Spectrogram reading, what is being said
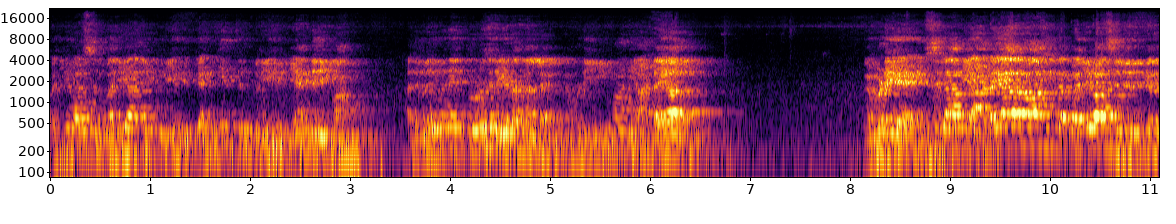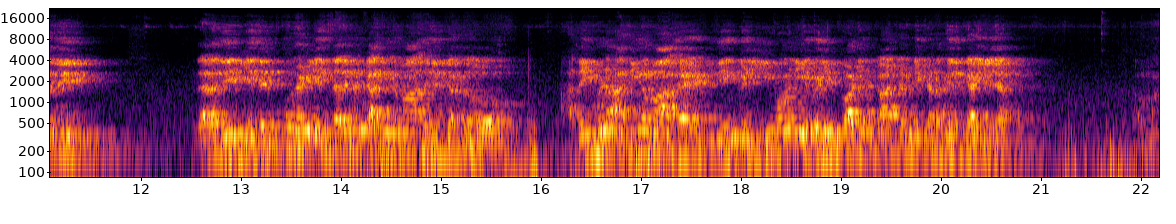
பள்ளிவாசல் மரியாதைக்குரியது கண்ணியத்திற்குரியது. ஏன் தெரியுமா? அது வெறுமனே தொழுகிற இடம் அல்ல நம்முடைய ஈமானி அடையாளம். நம்முடைய இஸ்லாமிய அடையாளமாக இந்த பள்ளிவாசல் இருக்கிறது. அதாவது எதிர்ப்புகள் எந்த அளவுக்கு அதிகமாக இருக்கிறதோ அதை விட அதிகமாக இது எங்கள் ஈமானிய வெளிப்பாடு காட்ட வேண்டிய கடமை இருக்கா இல்லையா? ஆமா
